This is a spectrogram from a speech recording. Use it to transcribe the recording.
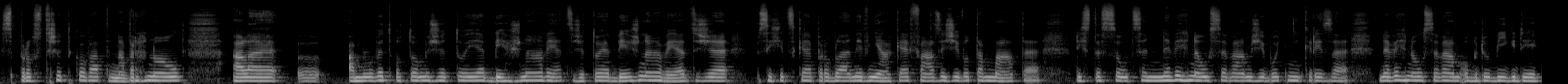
zprostředkovat, navrhnout, ale eh, a mluvit o tom, že to je běžná věc, že to je běžná věc, že psychické problémy v nějaké fázi života máte. Když jste soudce, nevyhnou se vám životní krize, nevyhnou se vám období, kdy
